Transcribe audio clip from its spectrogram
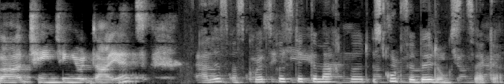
uh, changing your diet. Alles, was kurzfristig gemacht wird, ist gut für Bildungszwecke.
